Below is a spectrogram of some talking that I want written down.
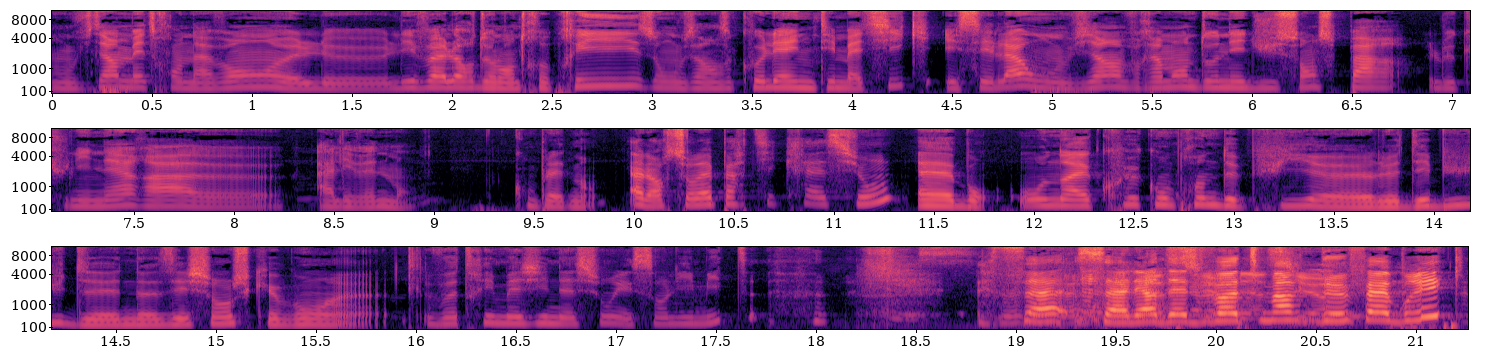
on vient mettre en avant les valeurs de l'entreprise, on vient coller à une thématique et c'est là où on vient vraiment donner du sens par le culinaire à l'événement. Complètement. Alors sur la partie création, euh, bon, on a cru comprendre depuis euh, le début de nos échanges que bon, euh, votre imagination est sans limite. ça, ça a l'air d'être votre marque de fabrique.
